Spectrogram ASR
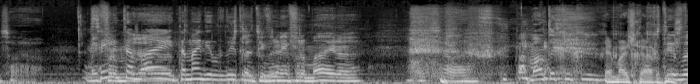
sei lá, uma Sim, também, também de portanto, tive literatura. uma enfermeira. Lá. Pá, malta que, que, É mais raro que teve,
